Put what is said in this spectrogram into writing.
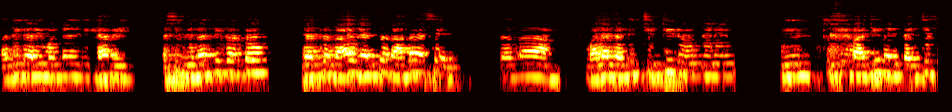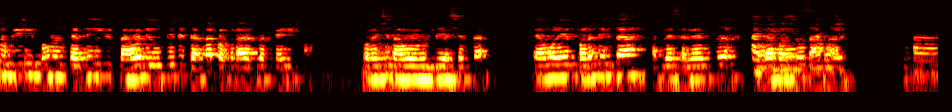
अधिकारी मंडळींनी घ्यावी अशी विनंती करतो. ज्यांचं नाव घ्यायचं राहणं असेल त्यांना मला त्यांनी चिठ्ठी लिहून दिली ती चुकी माझी नाही त्यांची चुकी म्हणून त्यांनी नावं लिहून दिली त्यांना पकडा जर काही कोणाची नावं उरली असेल तर. त्यामुळे परत एकदा आपल्या सगळ्यांचं मनापासून आभार.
